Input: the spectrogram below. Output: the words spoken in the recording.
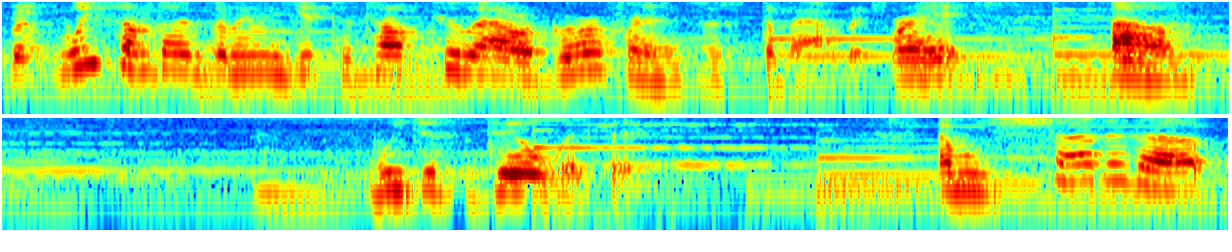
but we sometimes don't even get to talk to our girlfriends just about it, right? Um, we just deal with it. And we shut it up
